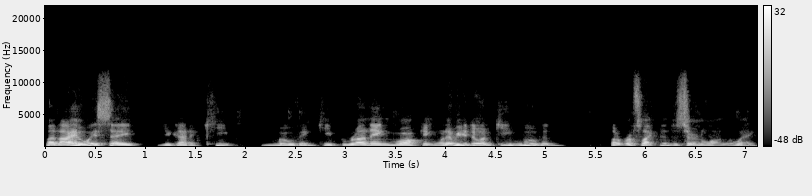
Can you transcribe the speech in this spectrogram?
but i always say you got to keep moving keep running walking whatever you're doing keep moving but reflect and discern along the way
